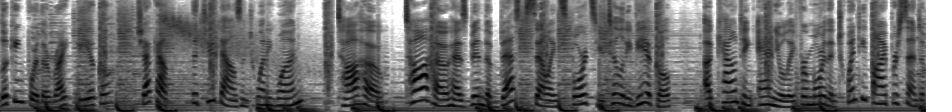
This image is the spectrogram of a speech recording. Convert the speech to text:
Looking for the right vehicle? Check out the 2021 Tahoe. Tahoe has been the best-selling sports utility vehicle, accounting annually for more than 25% of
